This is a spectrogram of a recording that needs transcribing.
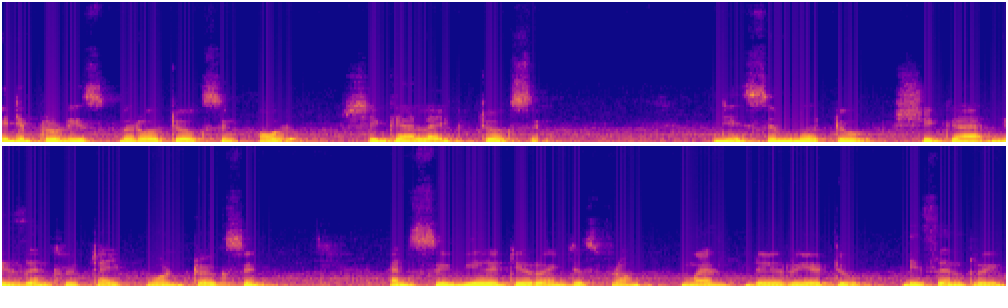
It produces verotoxin or Shiga-like toxin. It is similar to Shiga dysentery type 1 toxin and severity ranges from mild diarrhea to dysentery,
